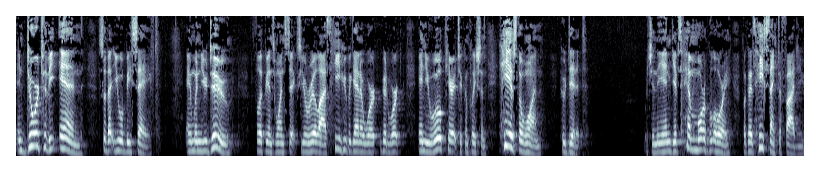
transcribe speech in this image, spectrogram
Endure to the end so that you will be saved. And when you do, Philippians 1 6, you'll realize He who began a work, good work in you will carry it to completion. He is the one who did it, which in the end gives Him more glory because He sanctified you.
